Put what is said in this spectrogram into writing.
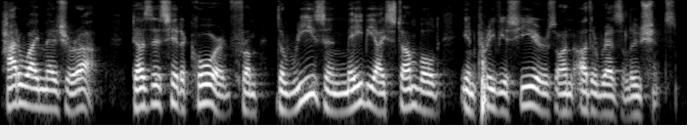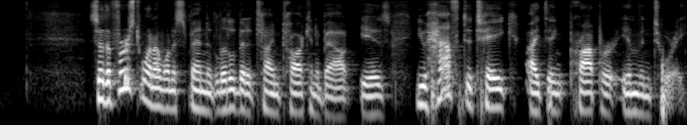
how do I measure up? Does this hit a chord from the reason maybe I stumbled in previous years on other resolutions? So, the first one I want to spend a little bit of time talking about is you have to take, I think, proper inventory.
